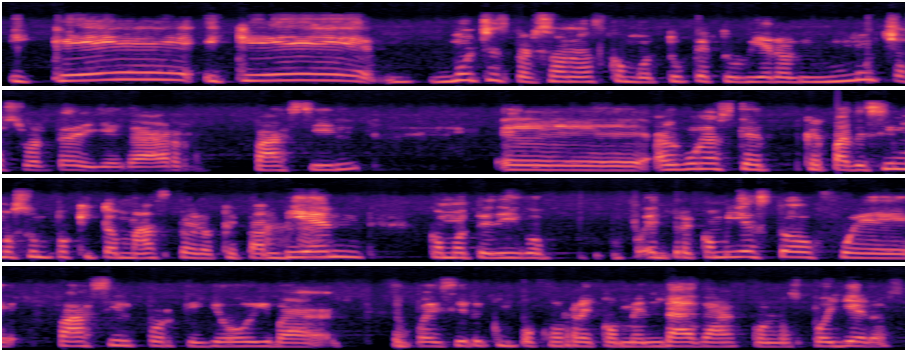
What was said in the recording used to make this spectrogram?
Y que, y que muchas personas como tú que tuvieron mucha suerte de llegar fácil, eh, algunas que, que, padecimos un poquito más, pero que también, como te digo, entre comillas, todo fue fácil porque yo iba, se puede decir, un poco recomendada con los polleros.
